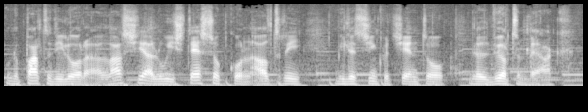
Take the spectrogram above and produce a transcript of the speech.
una parte di loro all'Assia, lui stesso con altri 1500 nel Württemberg.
